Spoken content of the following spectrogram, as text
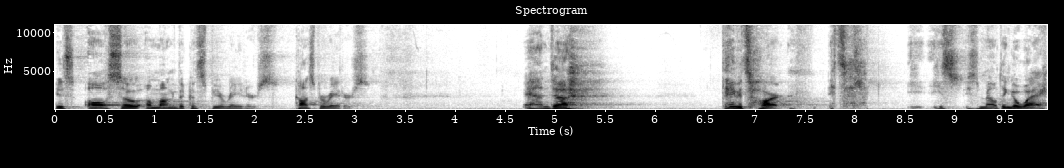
is also among the conspirators. Conspirators. And uh, David's heart, it's like he's, he's melting away.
